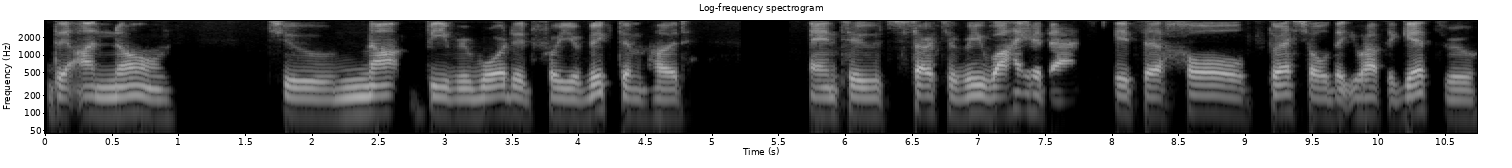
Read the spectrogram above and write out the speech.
the unknown to not be rewarded for your victimhood and to start to rewire that. It's a whole threshold that you have to get through.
